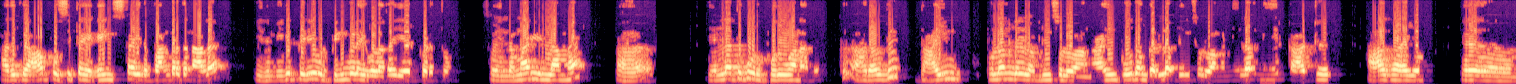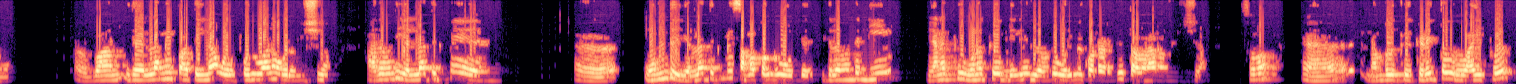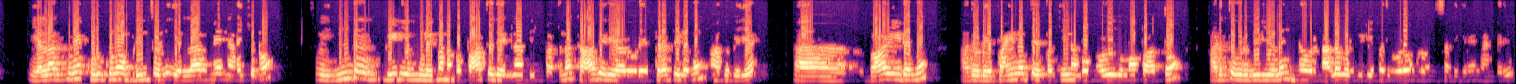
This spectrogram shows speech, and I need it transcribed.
அதுக்கு ஆப்போசிட்டா எகெயின்ஸ்டா இதை பண்றதுனால இது மிகப்பெரிய ஒரு பின்விளைவுகளை தான் ஏற்படுத்தும். ஸோ இந்த மாதிரி இல்லாம எல்லாத்துக்கும் ஒரு பொதுவானது. அதாவது இந்த ஐம்புலன்கள் அப்படின்னு சொல்லுவாங்க ஐம்பூதங்கள் அப்படின்னு சொல்லுவாங்க. நிலம் நீர் காற்று ஆகாயம் வான் இது எல்லாமே பார்த்தீங்கன்னா ஒரு பொதுவான ஒரு விஷயம். அதை வந்து எல்லாத்துக்குமே உண்டு. எல்லாத்துக்குமே சமப்பங்கு உண்டு. இதுல வந்து நீ எனக்கு உனக்கு அப்படின்னு இதுல வந்து உரிமை கொண்டாடுறது தவறான ஒரு விஷயம். ஸோ நம்மளுக்கு கிடைத்த ஒரு வாய்ப்பு எல்லாருக்குமே கொடுக்கணும் அப்படின்னு சொல்லி எல்லாருமே நினைக்கணும். ஸோ இந்த வீடியோ மூலயமா நம்ம பார்த்தது என்ன அப்படின்னு பார்த்தோம்னா காவேரி ஆறுடைய பிறப்பிடமும் அதோடைய வாழிடமும் அதோடைய பயணத்தை பத்தி நம்ம முழுவதுமா பார்த்தோம். அடுத்த ஒரு வீடியோல இன்னும் ஒரு நல்ல ஒரு வீடியோ பதிவோட உங்களை வந்து சந்திக்கிறேன். நன்றி.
